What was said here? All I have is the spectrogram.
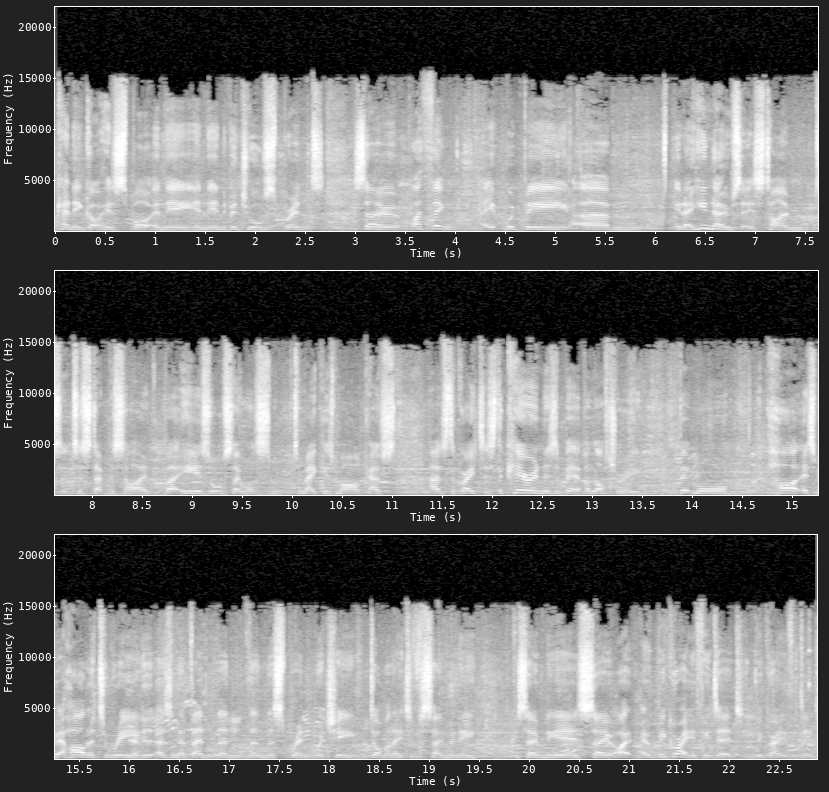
Kenny got his spot in the in the individual sprint, so I think it would be. Um, you know, he knows that it's time to, to, step aside, but he is also wants to make his mark as as the greatest. The Keirin is a bit of a lottery bit more hard. It's a bit harder to read yeah. as an event than, than the sprint, which he dominated for so many for so many years. So I, it would be great if he did. It'd be great if he did.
